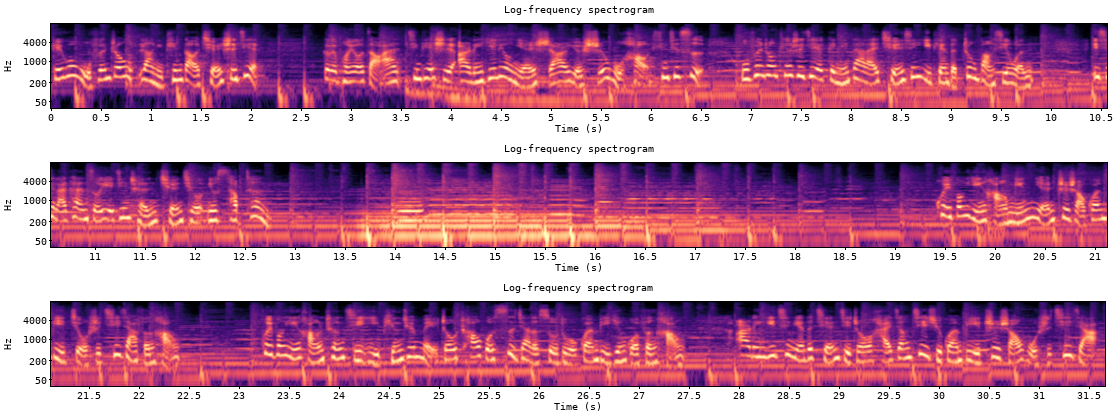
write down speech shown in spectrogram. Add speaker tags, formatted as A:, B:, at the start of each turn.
A: 给我五分钟，让你听到全世界。各位朋友，早安！今天是二零一六年十二月十五号，星期四。五分钟听世界，给您带来全新一天的重磅新闻。一起来看昨夜今晨全球 News Top Ten。汇丰银行明年至少关闭九十七家分行。汇丰银行称，其以平均每周超过四家的速度关闭英国分行。二零一七年的前几周还将继续关闭至少五十七家。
